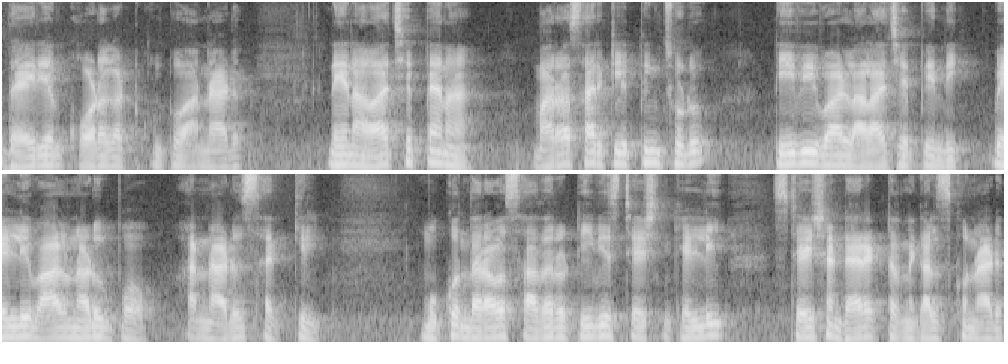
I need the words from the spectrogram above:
ధైర్యం కూడగట్టుకుంటూ అన్నాడు. నేను అలా చెప్పానా? మరోసారి క్లిప్పింగ్ చూడు. టీవీ వాళ్ళు అలా చెప్పింది. వెళ్ళి వాళ్ళని అడుగుపో అన్నాడు సర్కిల్. ముకుందరావు సదరు టీవీ స్టేషన్కి వెళ్ళి స్టేషన్ డైరెక్టర్ని కలుసుకున్నాడు.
